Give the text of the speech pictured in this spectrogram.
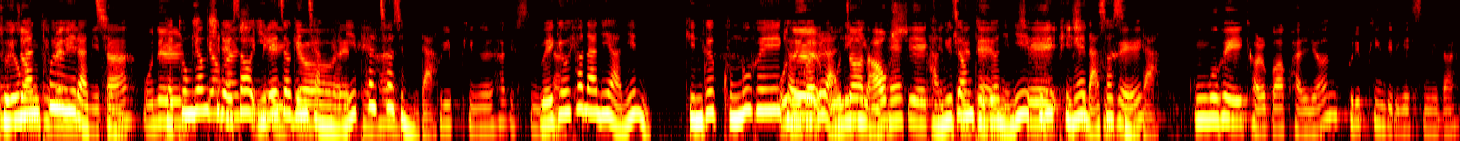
조용한 토요일 아침 대통령실에서 이례적인 장면이 펼쳐집니다. 외교 현안이 아닌 긴급 국무회의 결과를 알리기 위해 9시에 강유정 대변인이 브리핑에 제29회 나섰습니다. 국무회의 결과 관련 브리핑 드리겠습니다.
